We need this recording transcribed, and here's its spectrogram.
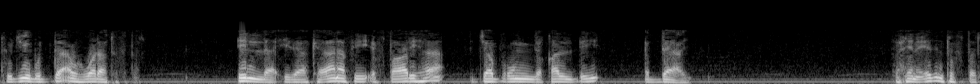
تجيب الدعوة ولا تفطر. إلا إذا كان في إفطارها جبر لقلب الداعي. فحينئذ تفطر.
